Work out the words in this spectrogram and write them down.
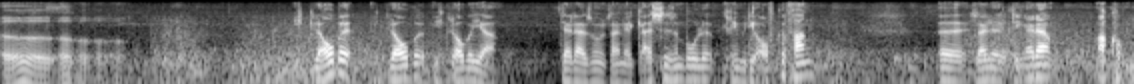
Oh, oh, oh, oh. oh. Ich glaube, ich glaube, ich glaube ja. Der da so seine Geistersymbole, kriegen wir die aufgefangen? Äh, seine Dinger da, mal gucken.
